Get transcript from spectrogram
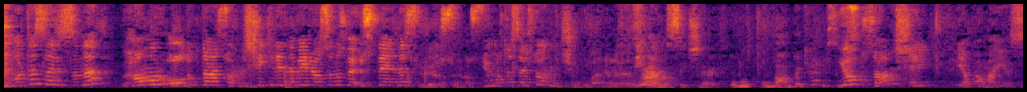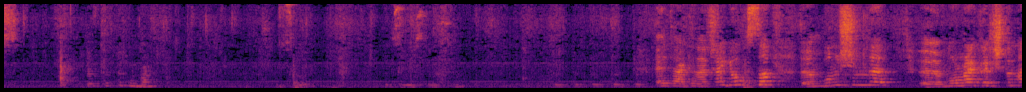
yumurta sarısını hamur olduktan sonra şeklini veriyorsunuz ve üstlerine sürüyorsunuz. Yumurta sarısı onun için kullanılıyor değil mi? Kızarması için evet. Onu, ondan döker misin? Yoksa şey yapamayız. Dök ben. Evet arkadaşlar yoksa e, bunu şimdi e, normal karıştırma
